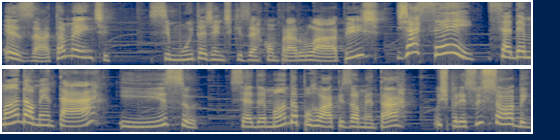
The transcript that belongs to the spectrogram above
Exatamente. Se muita gente quiser comprar o lápis, Já sei! Se a demanda aumentar, isso. Se a demanda por lápis aumentar, os preços sobem,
